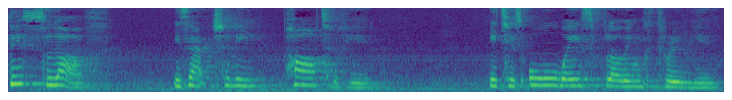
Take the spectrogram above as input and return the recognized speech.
This love is actually part of you. It is always flowing through you.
